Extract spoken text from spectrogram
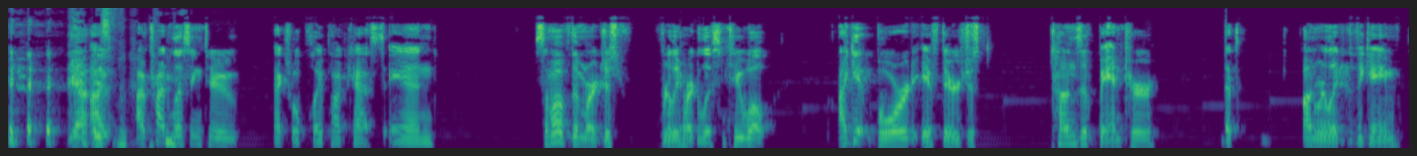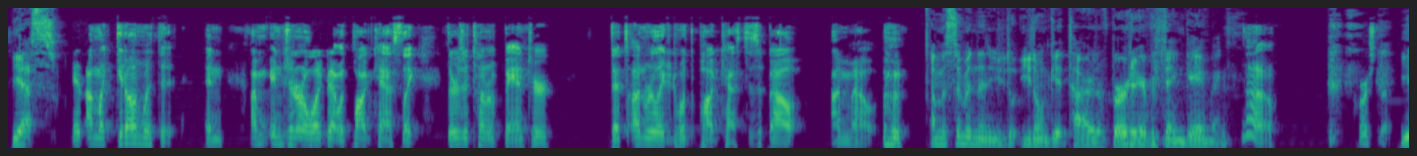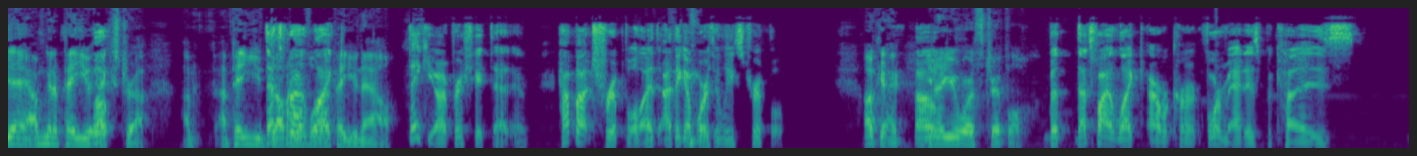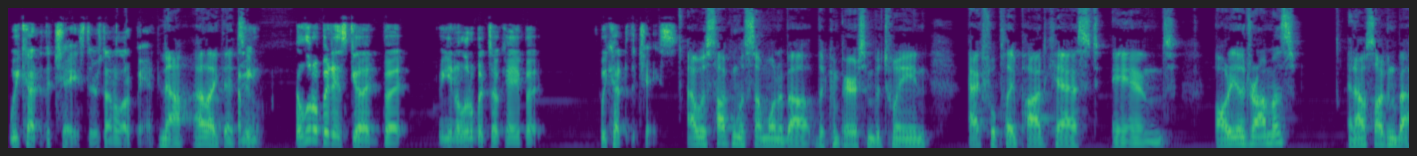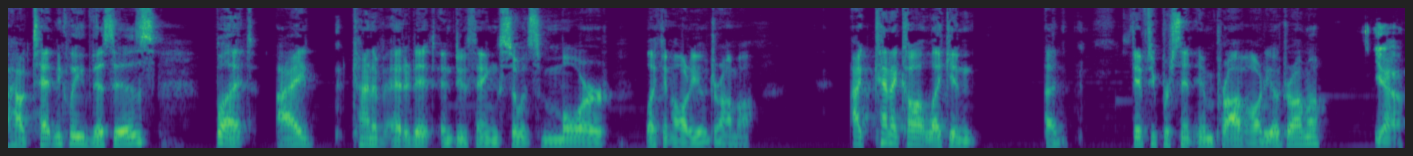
Yeah, I've, I've tried listening to actual play podcasts, and some of them are just really hard to listen to. Well, I get bored if there's just tons of banter that's unrelated to the game. yes. And I'm like, get on with it. And I'm in general like that with podcasts. Like, there's a ton of banter that's unrelated to what the podcast is about. I'm out. I'm assuming that you don't, you don't get tired of Bird Everything Gaming. no, of course not. Yeah, I'm going to pay you Well, extra. I'm, I'm paying you double what of what. I pay you now. Thank you. I appreciate that. And how about triple? I, I think I'm worth at least triple. Okay. Oh. you know oh. you're worth triple. But that's why I like our current format is because we cut to the chase. There's not a lot of banter. No, I like that I mean, a little bit is good, but you know, a little bit's okay. But we cut to the chase. I was talking with someone about the comparison between actual play podcast and audio dramas, and I was talking about how technically this is, but I kind of edit it and do things so it's more like an audio drama. I kind of call it like an a fifty percent improv audio drama Yeah,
